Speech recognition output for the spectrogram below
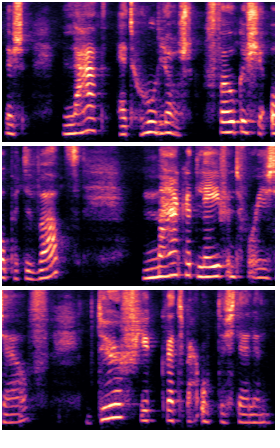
Dus laat het hoe los. Focus je op het wat. Maak het levend voor jezelf. Durf je kwetsbaar op te stellen.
